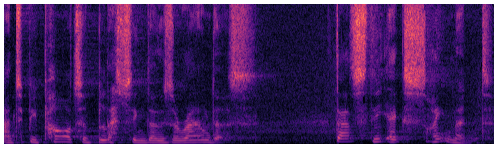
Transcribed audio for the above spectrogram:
and to be part of blessing those around us. That's the excitement.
